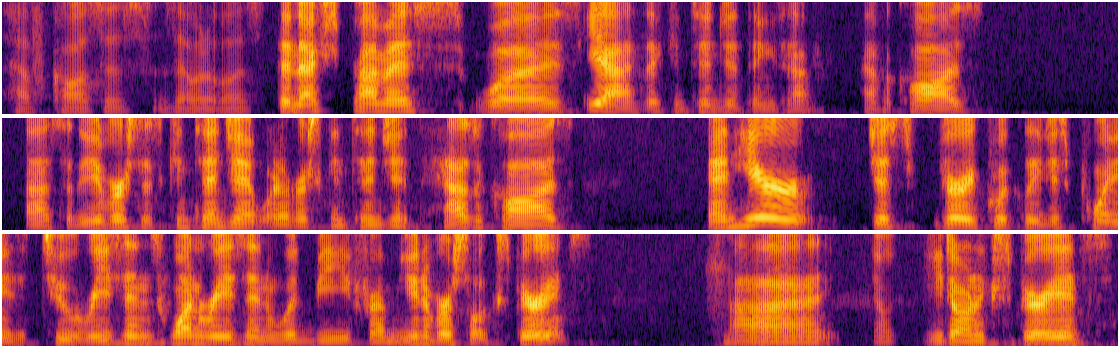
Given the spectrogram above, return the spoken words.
have causes. Is that what it was? The next premise was yeah, the contingent things have have a cause. Uh, so the universe is contingent. Whatever's contingent has a cause. And here, just very quickly, just pointing to two reasons. One reason would be from universal experience. Uh, you, know, you don't experience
